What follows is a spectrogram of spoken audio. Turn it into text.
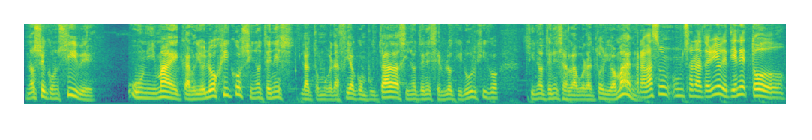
No se concibe un IMAE cardiológico si no tenés la tomografía computada, si no tenés el bloque quirúrgico, si no tenés el laboratorio a mano. Además un, un sanatorio que tiene todo,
